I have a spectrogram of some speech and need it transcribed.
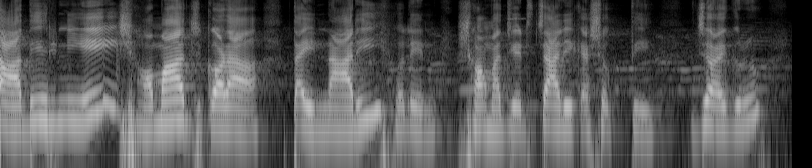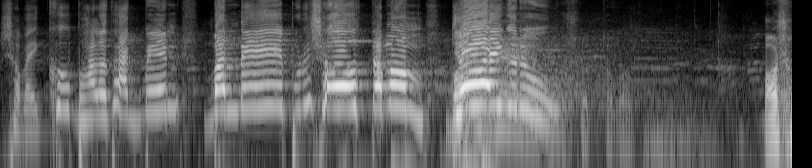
তাদের নিয়েই সমাজ গড়া। তাই নারী হলেন সমাজের চালিকা শক্তি। জয়গুরু সবাই খুব ভালো থাকবেন। বন্দে পুরুষোত্তম জয় গুরু অসংখ্য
